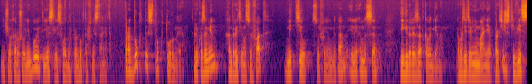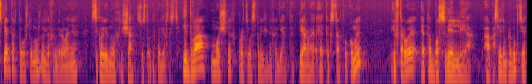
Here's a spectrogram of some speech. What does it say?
ничего хорошего не будет, если исходных продуктов не станет. Продукты структурные. Глюкозамин, хондроитиносульфат, метилсульфанилметан или МСМ и гидролизат коллагена. Обратите внимание, практически весь спектр того, что нужно для формирования стекловидного хряща суставных поверхностей. И два мощных противовоспалительных агента. Первое – это экстракт куркумы, и второе – это босвеллия. О последнем продукте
